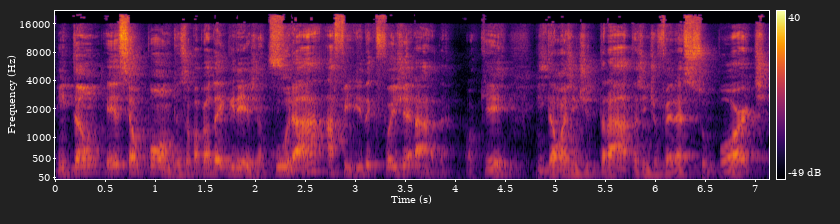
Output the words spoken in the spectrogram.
Então, esse é o ponto, esse é o papel da igreja, curar a ferida que foi gerada, ok? Então a gente trata, a gente oferece suporte,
